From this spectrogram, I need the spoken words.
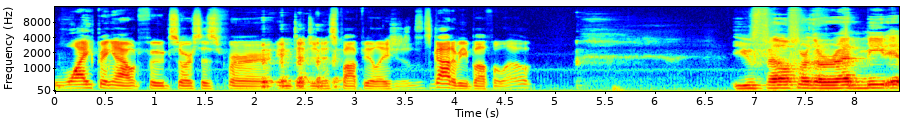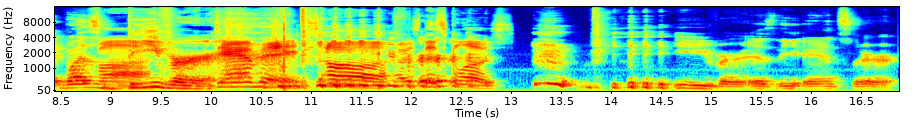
wiping out food sources for indigenous populations. It's got to be buffalo. You fell for the red meat. It was Fuck. beaver. Damn it! Ah, oh, I was this close. Beaver is the answer.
